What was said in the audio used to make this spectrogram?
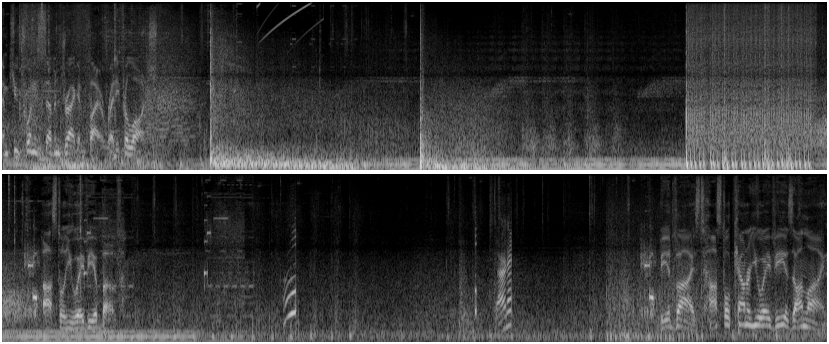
MQ-27 Dragonfire ready for launch. Hostile UAV above. Darn it. Be advised, hostile counter UAV is online.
